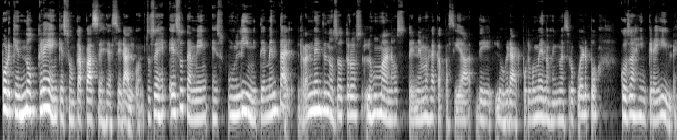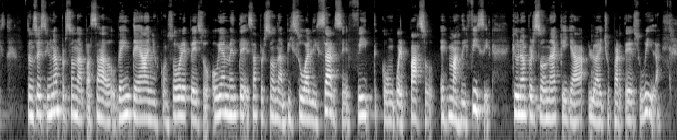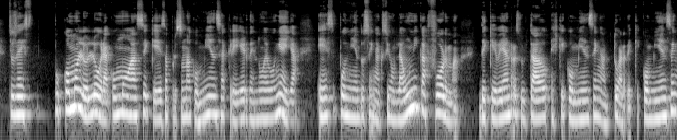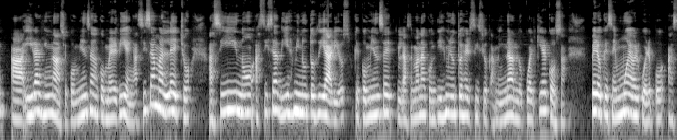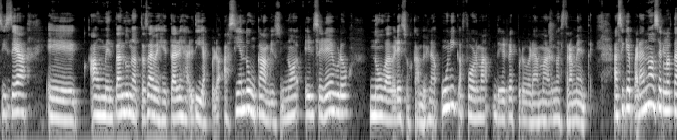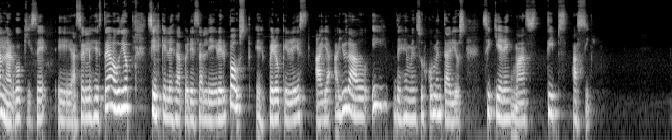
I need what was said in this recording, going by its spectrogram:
porque no creen que son capaces de hacer algo. Entonces, eso también es un límite mental. Realmente nosotros los humanos tenemos la capacidad de lograr, por lo menos en nuestro cuerpo, cosas increíbles. Entonces, si una persona ha pasado 20 años con sobrepeso, obviamente esa persona visualizarse fit con cuerpazo es más difícil que una persona que ya lo ha hecho parte de su vida. Entonces, ¿cómo lo logra? ¿Cómo hace que esa persona comience a creer de nuevo en ella? Es poniéndose en acción. La única forma de que vean resultado es que comiencen a actuar, de que comiencen a ir al gimnasio, comiencen a comer bien, así sea mal hecho, así no, así sea 10 minutos diarios, que comience la semana con 10 minutos de ejercicio, caminando, cualquier cosa, pero que se mueva el cuerpo, así sea eh, aumentando una tasa de vegetales al día, pero haciendo un cambio, si no el cerebro no va a haber esos cambios. La única forma de reprogramar nuestra mente. Así que para no hacerlo tan largo, quise eh, hacerles este audio. Si es que les da pereza leer el post, espero que les haya ayudado y déjenme en sus comentarios si quieren más tips así.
